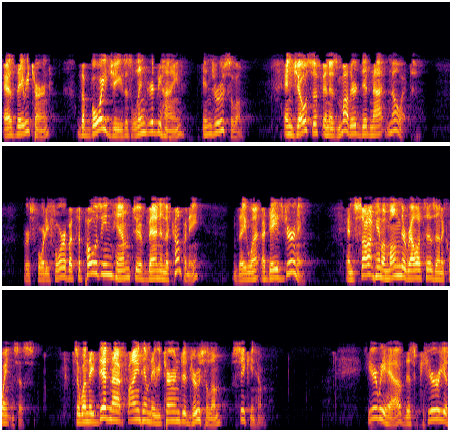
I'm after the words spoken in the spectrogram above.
as they returned, the boy Jesus lingered behind in Jerusalem. And Joseph and his mother did not know it. Verse 44, but supposing him to have been in the company, they went a day's journey and sought him among their relatives and acquaintances. So when they did not find him, they returned to Jerusalem seeking him. Here we have this curious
